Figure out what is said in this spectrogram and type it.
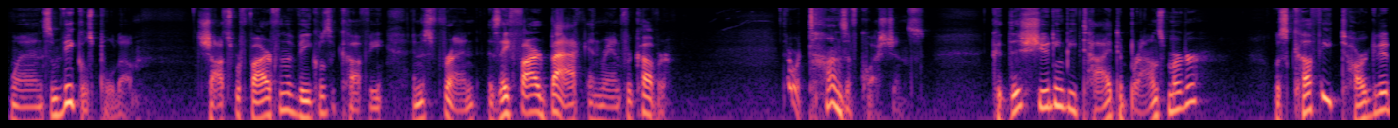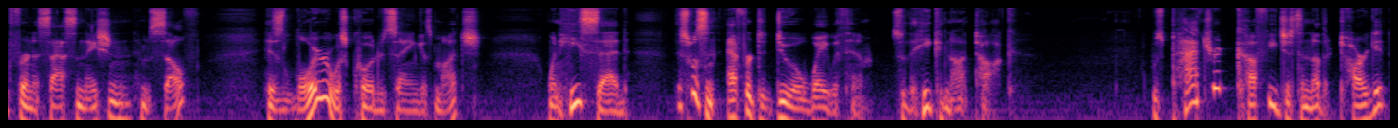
when some vehicles pulled up. Shots were fired from the vehicles at Cuffey and his friend as they fired back and ran for cover. There were tons of questions. Could this shooting be tied to Brown's murder? Was Cuffey targeted for an assassination himself? His lawyer was quoted saying as much when he said this was an effort to do away with him so that he could not talk. Was Patrick Cuffey just another target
